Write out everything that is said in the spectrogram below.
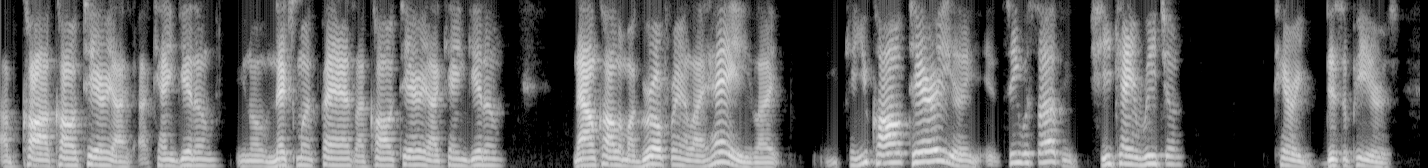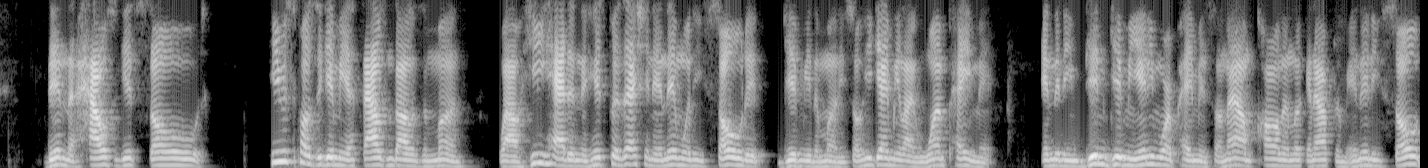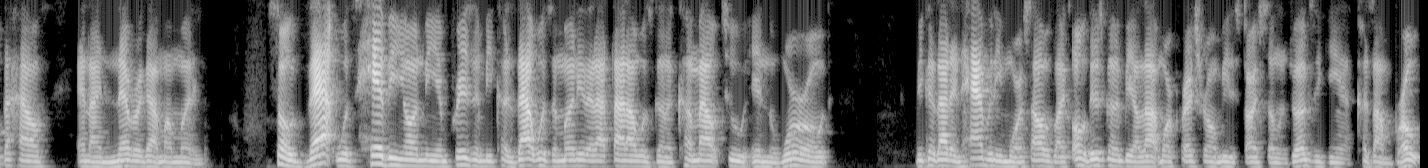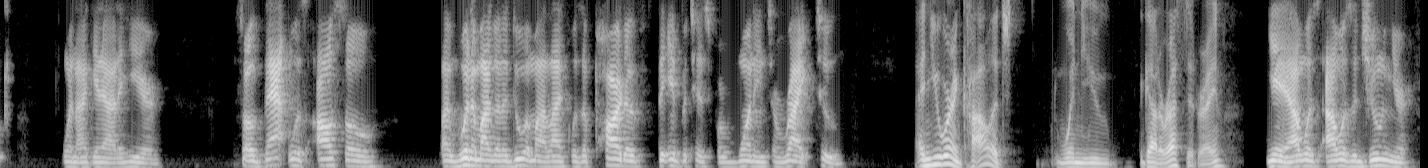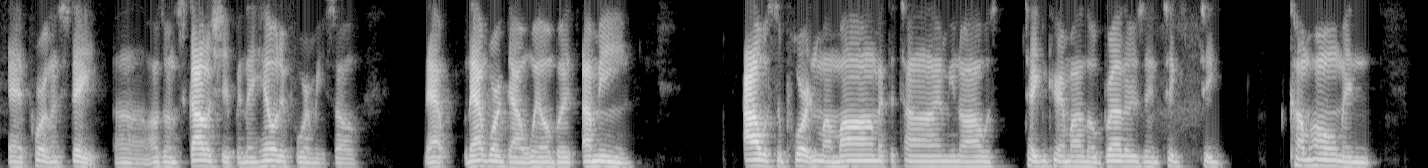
I call, I call Terry. I, I can't get him. You know, next month passed. I call Terry. I can't get him. Now I'm calling my girlfriend. Like, hey, like, can you call Terry and see what's up? She can't reach him. Terry disappears. Then the house gets sold. He was supposed to give me a thousand dollars a month while he had it in his possession, and then when he sold it, give me the money. So he gave me like one payment, and then he didn't give me any more payments. So now I'm calling, looking after him, and then he sold the house, and I never got my money. So that was heavy on me in prison because that was the money that I thought I was gonna come out to in the world because I didn't have any more. So I was like, oh, there's gonna be a lot more pressure on me to start selling drugs again because I'm broke when I get out of here. So that was also like, what am I going to do with my life? Was a part of the impetus for wanting to write too. And you were in college when you got arrested, right? Yeah, I was. I was a junior at Portland State. Uh, I was on a scholarship, and they held it for me. So that that worked out well. But I mean, I was supporting my mom at the time. You know, I was taking care of my little brothers, and to to come home and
